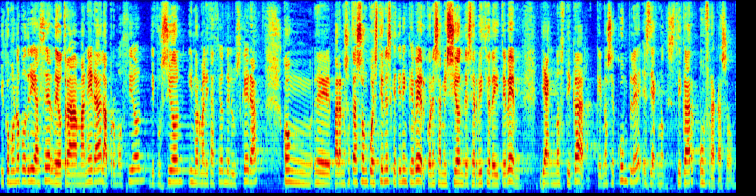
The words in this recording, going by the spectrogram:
y, como no podría ser de otra manera, la promoción, difusión y normalización del euskera eh, para nosotras son cuestiones que tienen que ver con esa misión de servicio de ITV, diagnosticar que no se cumple es diagnosticar un fracaso.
